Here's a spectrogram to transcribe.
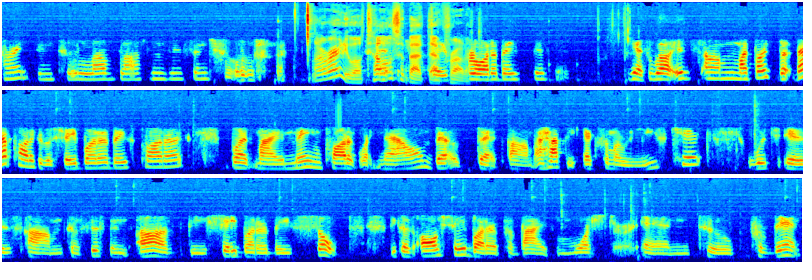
turned into Love Blossoms Essentials. All righty, well, tell us about that a product. Florida-based business. Yes, well, it's um, my first. That product is a shea butter-based product, but my main product right now that that um, I have the eczema relief kit, which is um, consistent of the shea butter-based soaps because all shea butter provides moisture and to prevent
